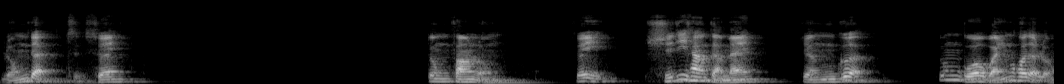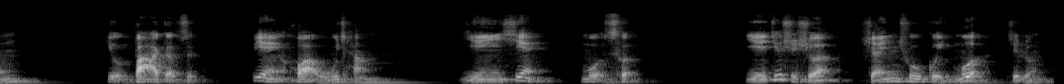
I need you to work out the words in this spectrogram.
龙的子孙，东方龙，所以实际上咱们整个中国文化的龙就八个字：变化无常，隐现莫测。也就是说，神出鬼没之龙，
